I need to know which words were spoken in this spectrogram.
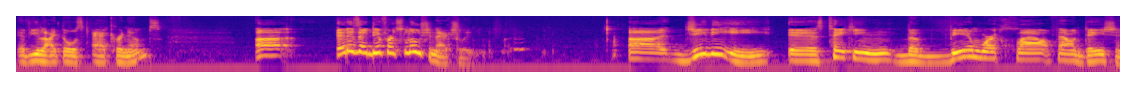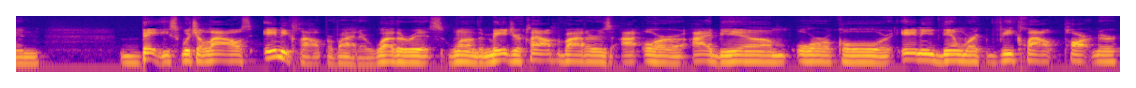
if you like those acronyms. Uh, it is a different solution, actually. Uh, GVE is taking the VMware Cloud Foundation base, which allows any cloud provider, whether it's one of the major cloud providers or IBM, Oracle, or any VMware vCloud partner,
